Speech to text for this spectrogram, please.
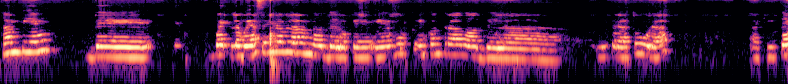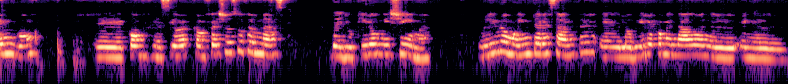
También de, les voy a seguir hablando de lo que he encontrado de la literatura. Aquí tengo eh, Confessions of a Mask de Yukiro Mishima, un libro muy interesante, eh, lo vi recomendado en el, en el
